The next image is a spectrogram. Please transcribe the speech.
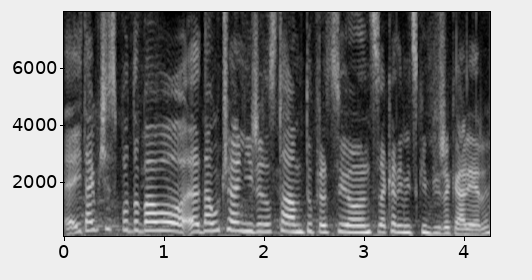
E, I tak mi się spodobało e, na uczelni, że zostałam tu pracując w Akademickim Biurze Karier.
